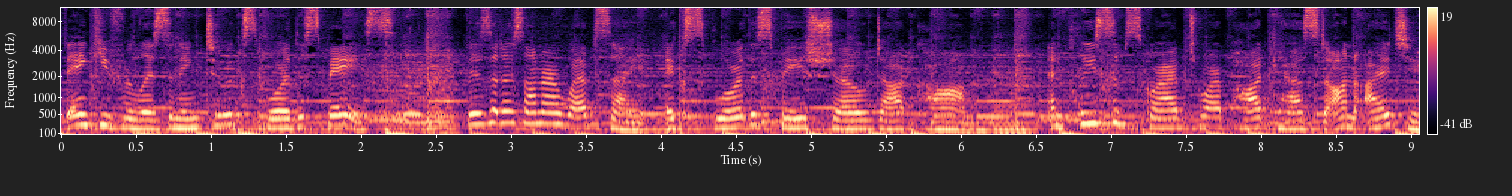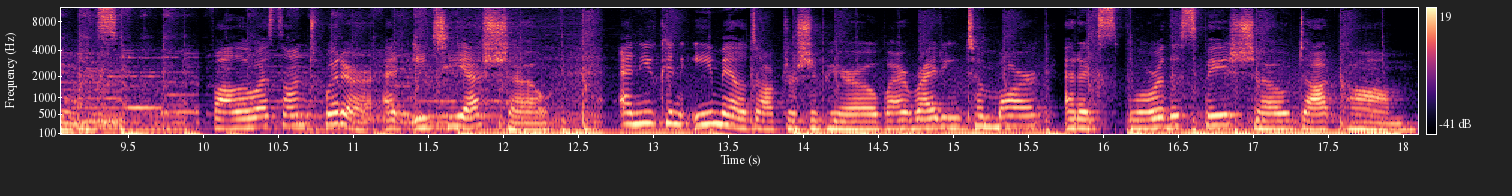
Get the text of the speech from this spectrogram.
Thank you for listening to Explore the Space. Visit us on our website, explorethespaceshow.com, and please subscribe to our podcast on iTunes. Follow us on Twitter at ETS Show, and you can email Dr. Shapiro by writing to mark at explorethespaceshow.com.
